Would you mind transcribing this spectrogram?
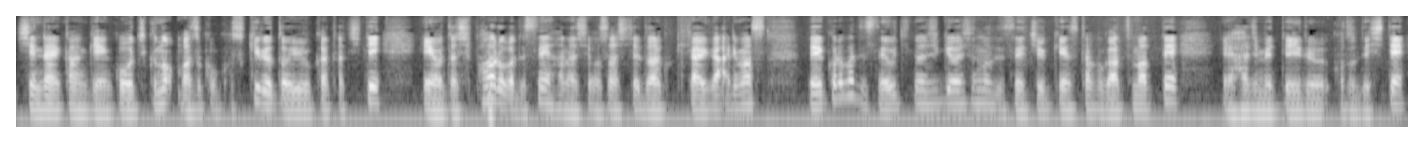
信頼関係構築のまずここスキルという形で、えー、私、パウロがですね、話をさせていただく機会があります。で、これはですね、うちの事業所のですね、中堅スタッフが集まって、えー、始めていることでして、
